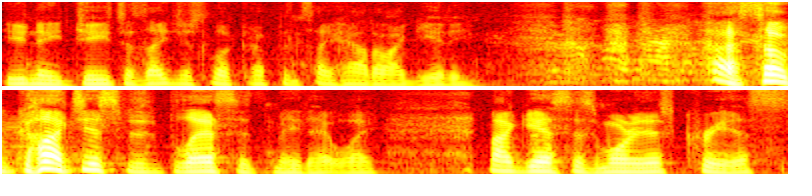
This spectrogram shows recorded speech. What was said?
"You need Jesus," they just look up and say, "How do I get him?" so God just blesses me that way. My guest this morning is Chris,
